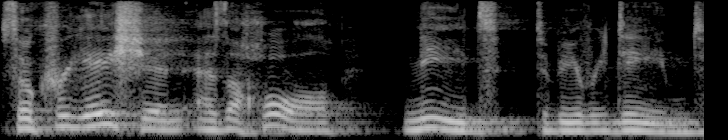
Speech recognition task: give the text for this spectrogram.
so creation as a whole needs to be redeemed.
